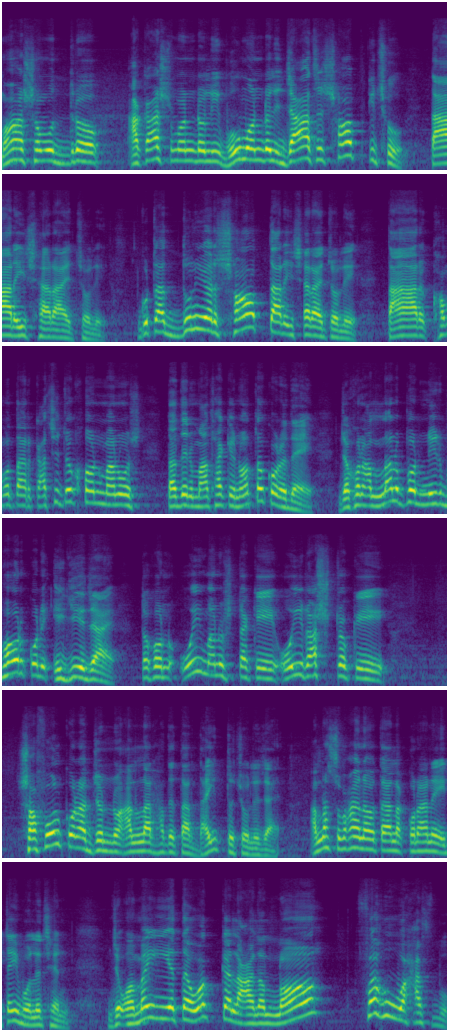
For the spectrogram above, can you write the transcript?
মহাসমুদ্র, আকাশমণ্ডলী, ভূমণ্ডলী, যা আছে সব কিছু তার ইশারায় চলে। গোটা দুনিয়ার সব তার ইশারায় চলে। তার ক্ষমতার কাছে যখন মানুষ তাদের মাথাকে নত করে দেয়, যখন আল্লাহর উপর নির্ভর করে এগিয়ে যায়, তখন ওই মানুষটাকে, ওই রাষ্ট্রকে সফল করার জন্য আল্লাহর হাতে তার দায়িত্ব চলে যায়। আল্লাহ ওয়া তাআলা কোরআনে এটাই বলেছেন যে ওমাইয়াতা ওয়াক্কাল আলাল্লাহ ফাহু হাসবু।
